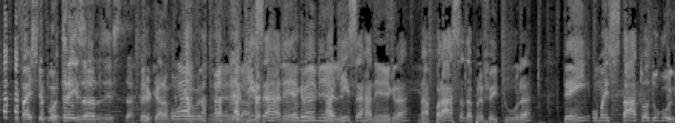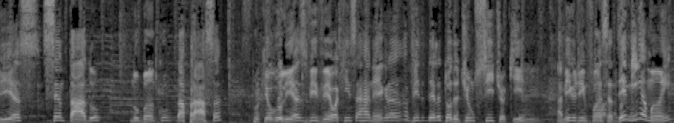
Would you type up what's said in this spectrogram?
e faz tipo três anos isso, tá? O cara morreu mesmo. É, tá- aqui em Serra Negra, aqui em Serra Negra, na praça da prefeitura, tem uma estátua do Golias sentado no banco da praça, porque o Golias viveu aqui em Serra Negra a vida dele toda. Ele tinha um sítio aqui, amigo de infância de minha mãe.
